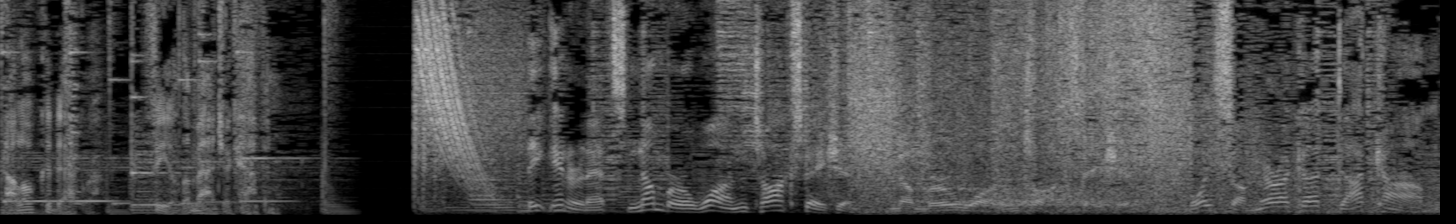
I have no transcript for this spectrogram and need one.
Aloe Cadabra. Feel the magic happen. The Internet's number one talk station. Number one talk station. VoiceAmerica.com.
